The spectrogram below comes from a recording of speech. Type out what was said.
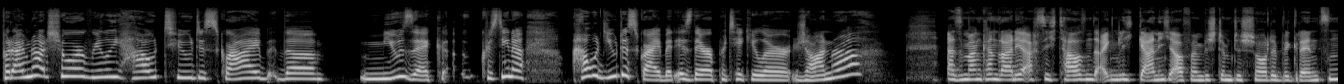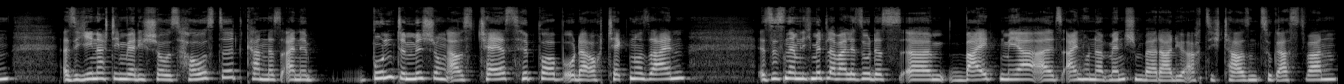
but I'm not sure really how to describe the music. Christina, how would you describe it? Is there a particular genre? Also man kann Radio 80.000 eigentlich gar nicht auf ein bestimmtes Genre begrenzen. Also je nachdem, wer die Shows hostet, kann das eine bunte Mischung aus Jazz, Hip-Hop oder auch Techno sein. Es ist nämlich mittlerweile so, dass ähm, weit mehr als 100 Menschen bei Radio 80.000 zu Gast waren.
